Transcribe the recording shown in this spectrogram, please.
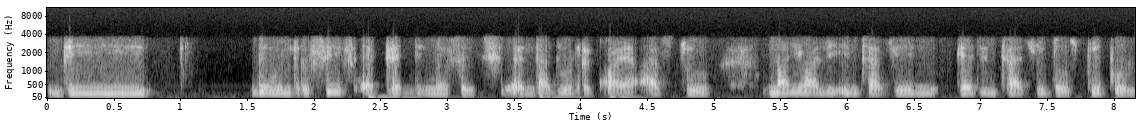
the pending message, and that will require us to manually intervene, get in touch with those people,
